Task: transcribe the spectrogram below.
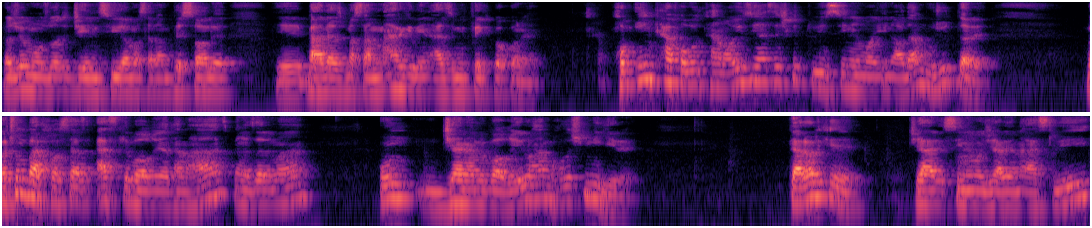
راجع به موضوعات جنسی یا مثلا به سال بعد از مثلا مرگ به این عظیمی فکر بکنه. خب این تفاوت تمایزی هستش که تو این سینمای این آدم وجود داره. و چون برخواسته از اصل واقعیت هم هست به نظر من اون جنم واقعی رو هم به خودش می‌گیره. در حالی که جر... سینما جریان اصلی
